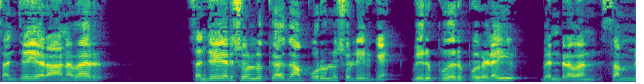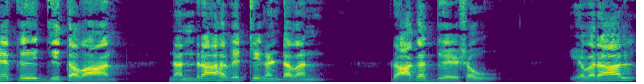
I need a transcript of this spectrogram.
சஞ்சயரானவர். சஞ்சயர் சொல்லுக்கு அதுதான் பொருள்னு சொல்லியிருக்கேன். விருப்பு வெறுப்புகளை வென்றவன் சம்யக்கு ஜிதவான் நன்றாக வெற்றி கண்டவன் ராகத்வேஷவ் எவரால்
